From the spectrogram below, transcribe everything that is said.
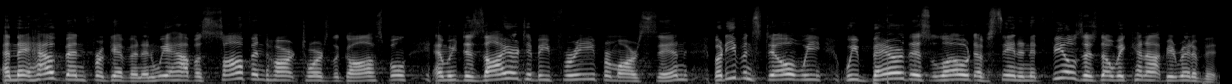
and they have been forgiven. And we have a softened heart towards the gospel, and we desire to be free from our sin. But even still, we, we bear this load of sin, and it feels as though we cannot be rid of it.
